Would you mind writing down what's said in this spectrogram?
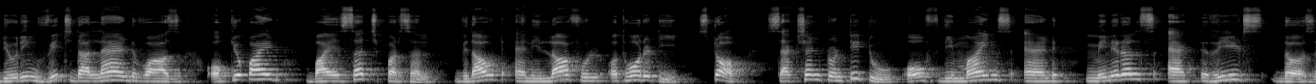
during which the land was occupied by such person without any lawful authority. Stop. Section 22 of the Mines and Minerals Act reads thus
